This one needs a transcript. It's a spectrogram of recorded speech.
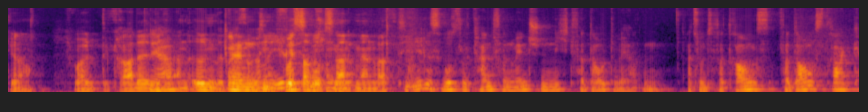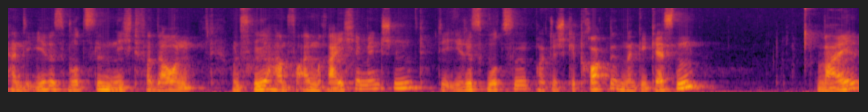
genau. Ich wollte gerade dich Ja. an irgendetwas Ähm, erinnern. Ich wusste aber schon gar nicht mehr an was. Die Iriswurzel kann von Menschen nicht verdaut werden. Also unser Verdauungs Verdauungstrakt kann die Iriswurzel nicht verdauen. Und früher haben vor allem reiche Menschen die Iriswurzel praktisch getrocknet und dann gegessen, weil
